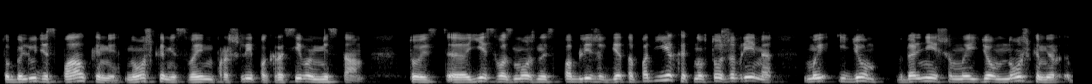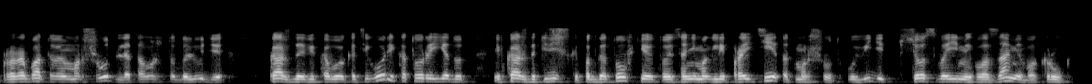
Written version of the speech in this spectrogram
Чтобы люди с палками, ножками своими прошли по красивым местам. То есть э, есть возможность поближе где-то подъехать, но в то же время мы идем, в дальнейшем мы идем ножками, прорабатываем маршрут для того, чтобы люди каждой вековой категории, которые едут, и в каждой физической подготовке, то есть они могли пройти этот маршрут, увидеть все своими глазами вокруг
